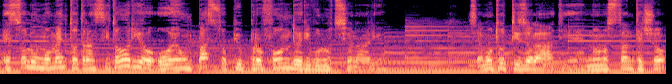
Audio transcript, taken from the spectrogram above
È solo un momento transitorio o è un passo più profondo e rivoluzionario? Siamo tutti isolati e, nonostante ciò,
